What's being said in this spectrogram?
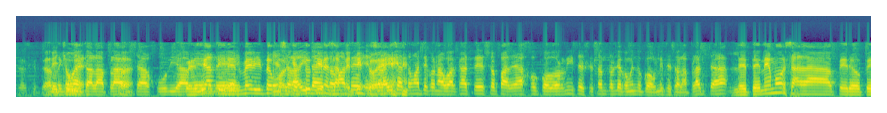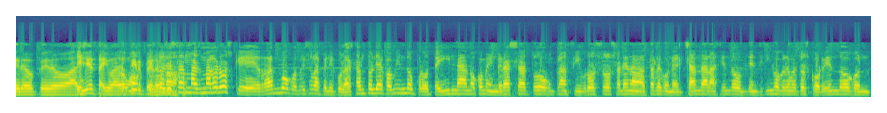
Pero es que te dan de Pechuguita a la plancha, judía Pues ya verde, tienes mérito porque tú tienes tomate, apetito, ¿eh? ensaladita de tomate con aguacate, sopa de ajo, codornices, que están todo el día comiendo codornices a la plancha. Le tenemos a la... Pero, pero, pero... A dieta iba a decir, pero estos no. están más magros que Rambo cuando hizo la película. Están todo el día comiendo proteína, no comen grasa, todo en plan fibroso. Salen a la tarde con el chándal haciendo 25 kilómetros corriendo con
